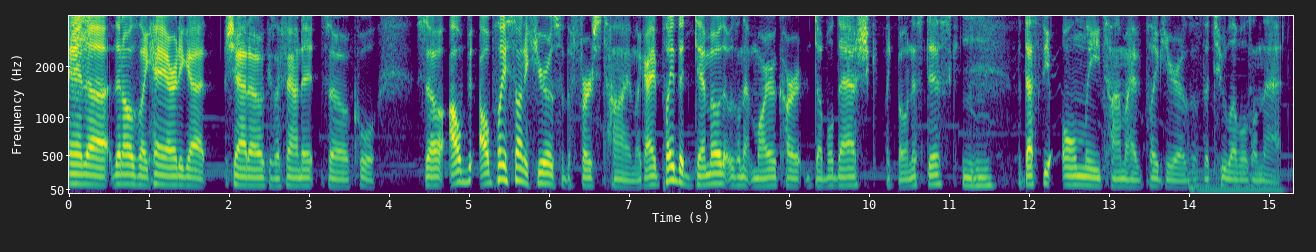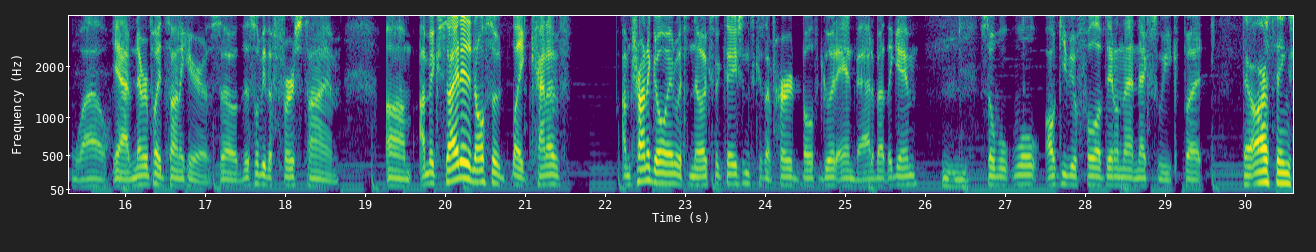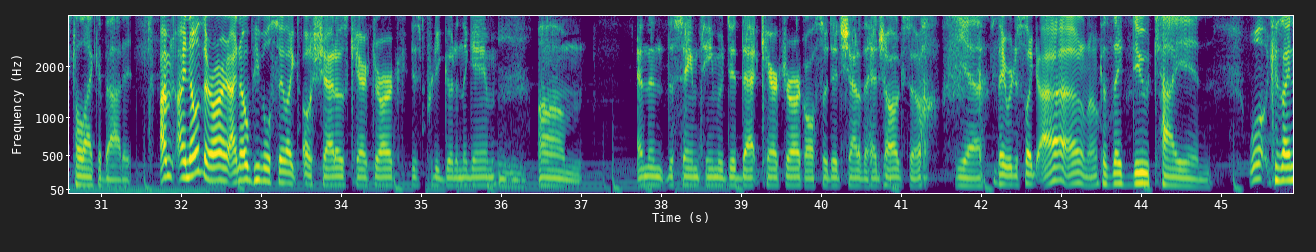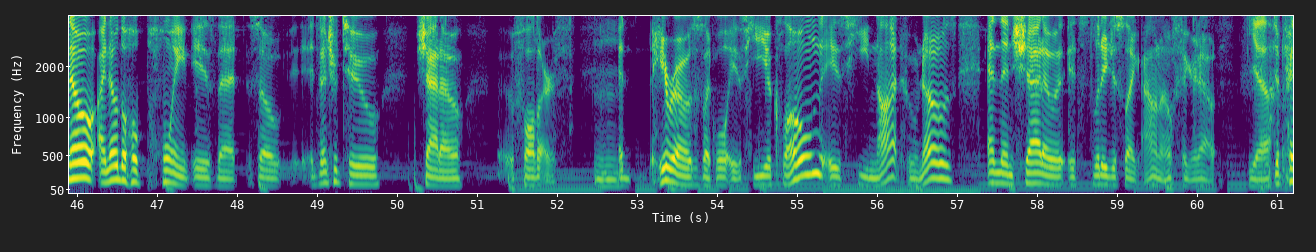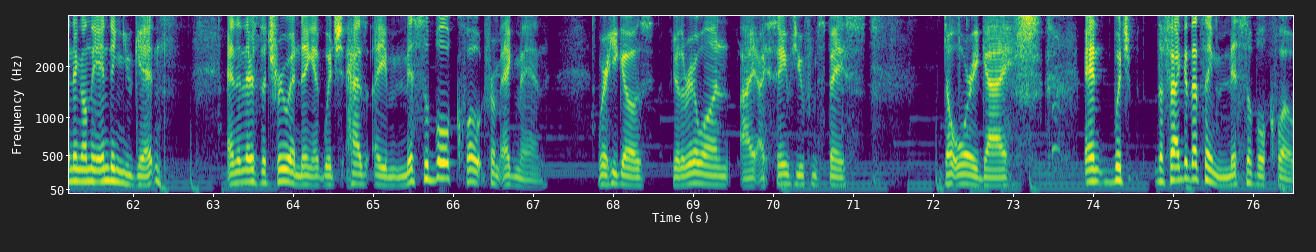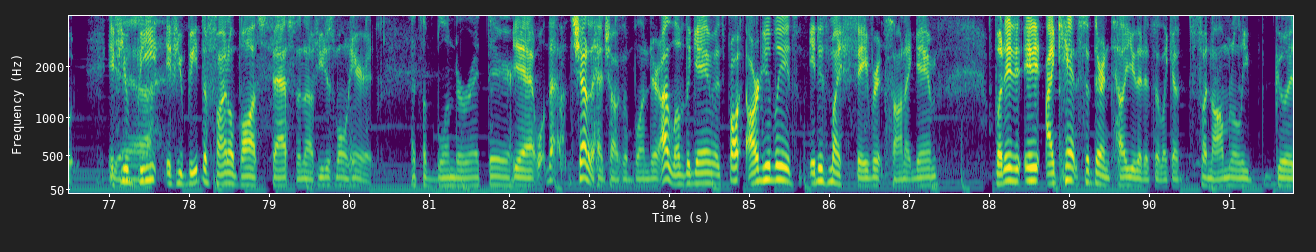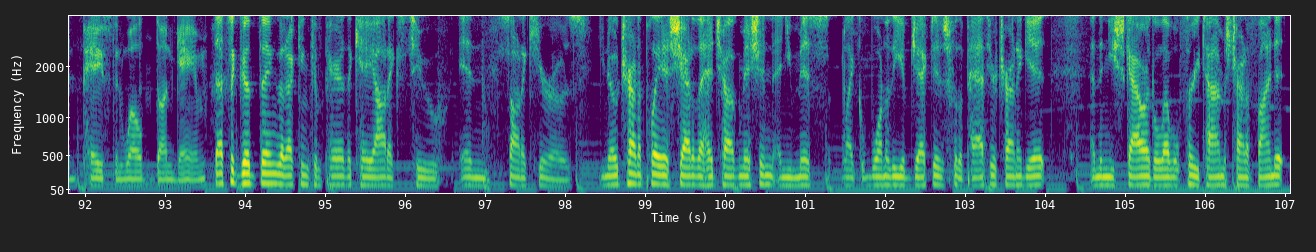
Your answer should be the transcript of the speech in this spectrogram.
and uh, then I was like, hey, I already got Shadow because I found it, so cool. So I'll be, I'll play Sonic Heroes for the first time. Like I had played the demo that was on that Mario Kart Double Dash like bonus disc, mm-hmm. but that's the only time I have played Heroes was the two levels on that. Wow. Yeah, I've never played Sonic Heroes, so this will be the first time. Um, I'm excited and also like kind of, I'm trying to go in with no expectations because I've heard both good and bad about the game. Mm-hmm. So we'll, we'll I'll give you a full update on that next week. But There are things to like about it. I'm I know there are I know people say like oh Shadow's character arc is pretty good in the game. Mm-hmm. Um, and then the same team who did that character arc also did Shadow the Hedgehog. So Yeah, they were just like I, I don't know. because they do tie in. Well, because I know I know the whole point is that so Adventure Two, Shadow, Fall to Earth, Mm-hmm. and Heroes is like, well, is he a clone? Is he not? Who knows? And then Shadow, it's literally just like I don't know, figure it out. Yeah. Depending on the ending you get, and then there's the true ending, which has a missable quote from Eggman, where he goes, "You're the real one. I, I saved you from space. Don't worry, guy." and which the fact that that's a missable quote. If you beat if you beat the final boss fast enough, you just won't hear it. That's a blunder right there. Yeah, well, that, Shadow the Hedgehog's a blunder. I love the game. It's probably, arguably it's it is my favorite Sonic game, but it, it I can't sit there and tell you that it's a, like a phenomenally good paced and well done game. That's a good thing that I can compare the Chaotix to in Sonic Heroes. You know, trying to play a Shadow the Hedgehog mission and you miss like one of the objectives for the path you're trying to get, and then you scour the level three times trying to find it.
